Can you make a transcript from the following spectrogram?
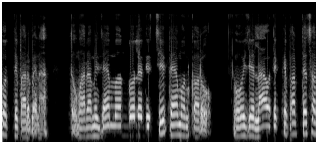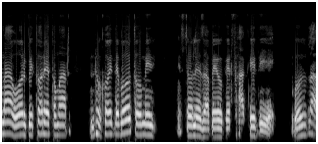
করতে পারবে না। তোমার আমি যেমন বলে দিচ্ছি, তেমন করো। ওই যে লাউ দেখতে পারতেছ না, ওর ভিতরে তোমার ঢুকাই দেবো, তুমি চলে যাবে ওকে ফাঁকি দিয়ে। বুঝলা?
